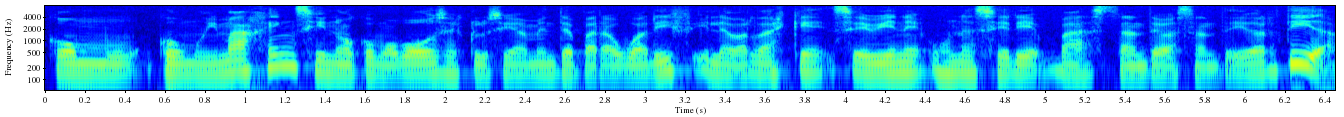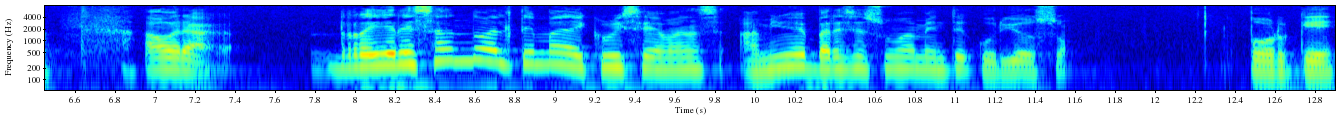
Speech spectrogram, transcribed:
como, imagen, sino como voz exclusivamente para What If. Y la verdad es que se viene una serie bastante, bastante divertida. Ahora, regresando al tema de Chris Evans, a mí me parece sumamente curioso porque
